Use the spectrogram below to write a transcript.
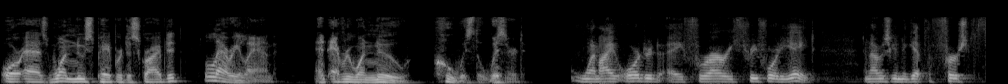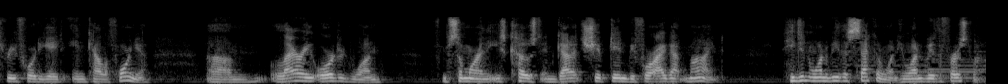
or as one newspaper described it, Larryland. And everyone knew who was the wizard. When I ordered a Ferrari 348, and I was going to get the first 348 in California, um, Larry ordered one from somewhere on the East Coast and got it shipped in before I got mine. He didn't want to be the second one, he wanted to be the first one.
